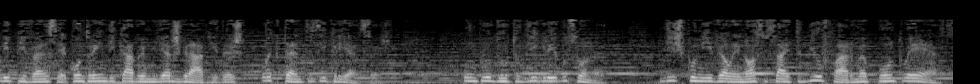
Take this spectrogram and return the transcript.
Lipivance é contraindicado em mulheres grávidas, lactantes e crianças. Um produto de Grego Sona. Disponível em nosso site biofarma.es.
